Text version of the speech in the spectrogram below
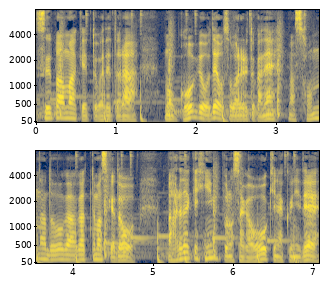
スーパーマーケットが出たらもう5秒で襲われるとかね、まあ、そんな動画上がってますけどあれだけ貧富の差が大きな国で、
